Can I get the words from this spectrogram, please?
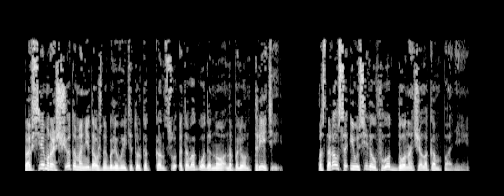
По всем расчетам они должны были выйти только к концу этого года, но Наполеон III постарался и усилил флот до начала кампании.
